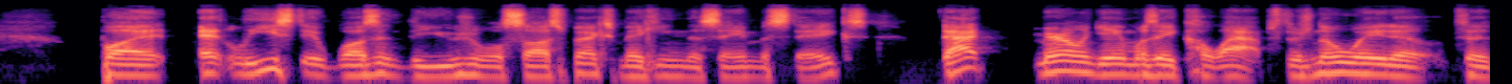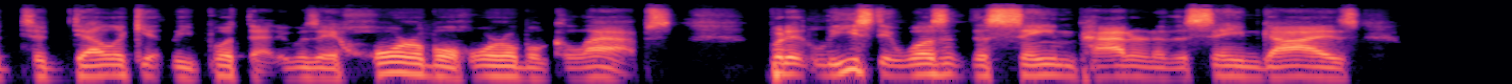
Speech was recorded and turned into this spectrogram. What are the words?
But at least it wasn't the usual suspects making the same mistakes. That Maryland game was a collapse. There's no way to to to delicately put that. It was a horrible, horrible collapse. But at least it wasn't the same pattern of the same guys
